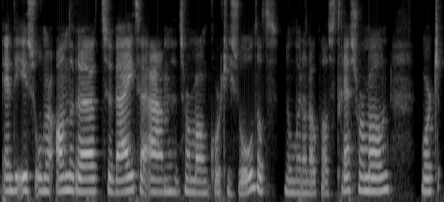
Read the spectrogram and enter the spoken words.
En die is onder andere te wijten aan het hormoon cortisol. Dat noemen we dan ook wel stresshormoon. Wordt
